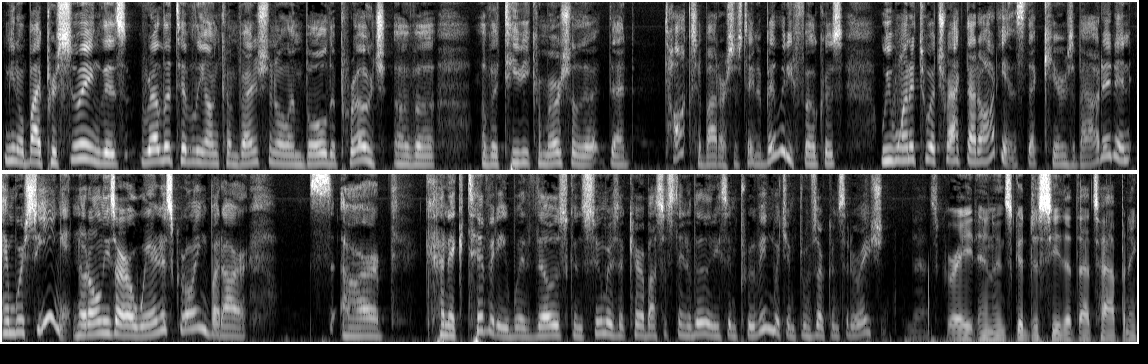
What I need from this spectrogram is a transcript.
you know by pursuing this relatively unconventional and bold approach of a of a TV commercial that, that talks about our sustainability focus, we wanted to attract that audience that cares about it, and, and we're seeing it. Not only is our awareness growing, but our our connectivity with those consumers that care about sustainability is improving, which improves our consideration. That's great, and it's good to see that that's happening.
